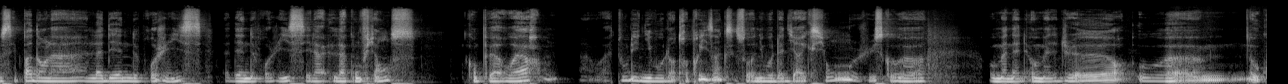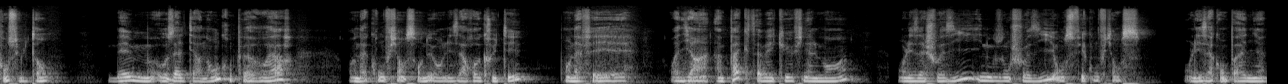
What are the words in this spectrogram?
C'est pas dans l'ADN de Progelis. L'ADN de Progelis, c'est la, confiance qu'on peut avoir à tous les niveaux de l'entreprise, hein, que ce soit au niveau de la direction jusqu'au au, manager, au, euh, aux consultants même aux alternants qu'on peut avoir. On a confiance en eux, on les a recrutés, on a fait, on va dire, un, pacte avec eux finalement. Hein. On les a choisis, ils nous ont choisis, on se fait confiance. On les accompagne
